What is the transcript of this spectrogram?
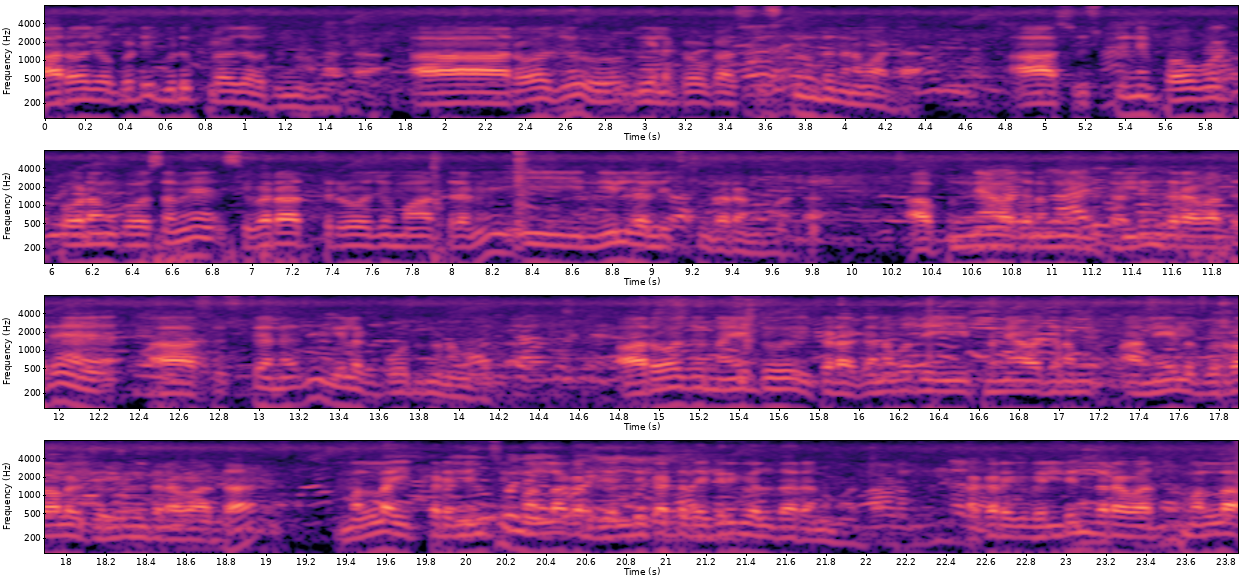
ఆ రోజు ఒకటి గుడి క్లోజ్ అవుతుందన్నమాట. ఆ రోజు వీళ్ళకి ఒక సృష్టి ఉంటుందన్నమాట. ఆ సృష్టిని పోగొట్టుకోవడం కోసమే శివరాత్రి రోజు మాత్రమే ఈ నీళ్ళు చల్లించుకుంటారనమాట ఆ పుణ్యావచనం నీళ్ళు తల్లిన తర్వాతనే ఆ సృష్టి అనేది వీళ్ళకి పోతుందన్నమాట. ఆ రోజు నైట్ ఇక్కడ గణపతి పుణ్యావచనం ఆ నీళ్ళు గుర్రాలకు చల్లిన తర్వాత మళ్ళీ ఇక్కడి నుంచి మళ్ళీ అక్కడ జల్లికట్ట దగ్గరికి వెళ్తారనమాట అక్కడికి వెళ్ళిన తర్వాత మళ్ళీ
